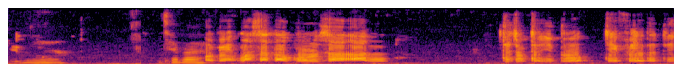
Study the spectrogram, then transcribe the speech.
gitu. iya. Siapa? Oke masnya tahu perusahaan di Jogja itu CV ya tadi?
